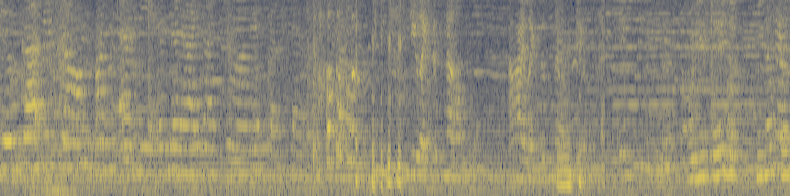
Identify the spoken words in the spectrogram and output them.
You got some on Eddie, and then I got some on my friend Do you like the snow? I like the snow too. What do you say that Queen Anne said?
